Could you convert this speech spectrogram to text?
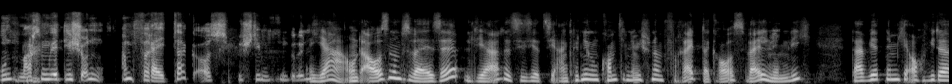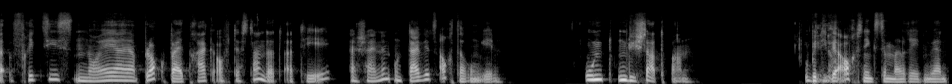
Und machen wir die schon am Freitag aus bestimmten Gründen? Ja, und ausnahmsweise, ja, das ist jetzt die Ankündigung, kommt die nämlich schon am Freitag raus, weil nämlich, da wird nämlich auch wieder Fritzis neuer Blogbeitrag auf der Standard.at erscheinen und da wird es auch darum gehen. Und um die Stadtbahn, über die Genau. wir auch das nächste Mal reden werden.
